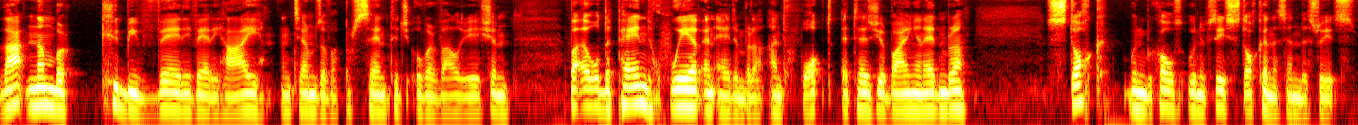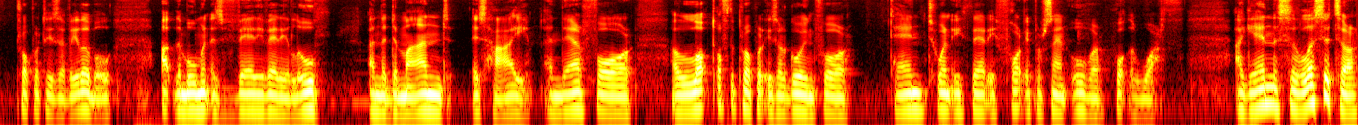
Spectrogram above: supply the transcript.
that number could be very, very high in terms of a percentage overvaluation. But it will depend where in Edinburgh and what it is you're buying in Edinburgh. Stock, when we call when we say stock in this industry, it's properties available at the moment is very, very low and the demand is high. And therefore, a lot of the properties are going for 10, 20, 30, 40% over what they're worth. Again, the solicitor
